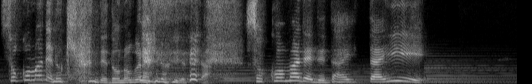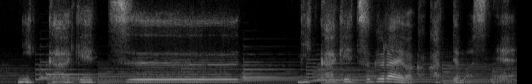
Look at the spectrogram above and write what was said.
そこまでの期間でどのぐらいなんですか？そこまででだいたい2ヶ月、2ヶ月ぐらいはかかってますね。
